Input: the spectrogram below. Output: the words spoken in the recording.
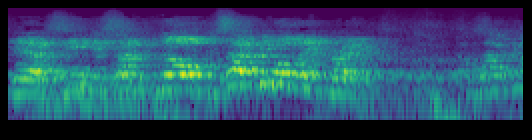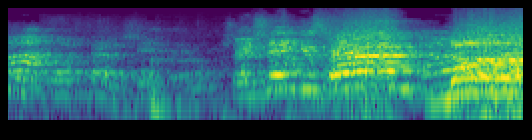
Yeah, see, Kasaki, no, Kasaki don't like right. Kasaki likes that kind of shit. Should I shake his hand? No!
